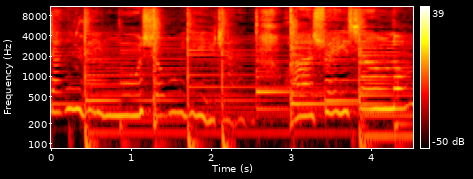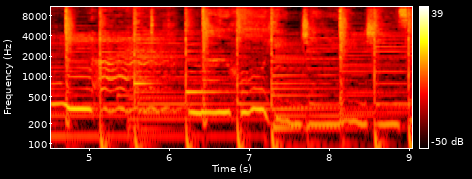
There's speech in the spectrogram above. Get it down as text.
山云雾收一盏，花水香笼岸。满湖银针映心色，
